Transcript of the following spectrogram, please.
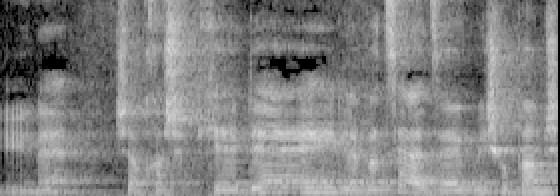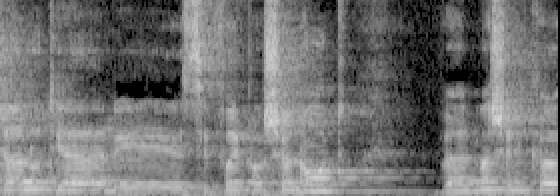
הנה, עכשיו כדי לבצע את זה, מישהו פעם שאל אותי על אה, ספרי פרשנות ועל מה שנקרא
